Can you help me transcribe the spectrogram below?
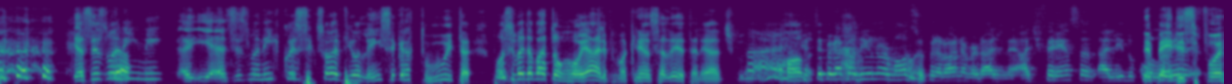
e às vezes não é nem, nem- e às vezes não é nem coisa sexual, é violência gratuita. Pô, você vai dar Battle Royale pra uma criança ler, tá ligado? Tipo, não, não rola. Você pegar quadrinho normal do super-herói, na verdade, né? A diferença ali do. Depende, se for,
